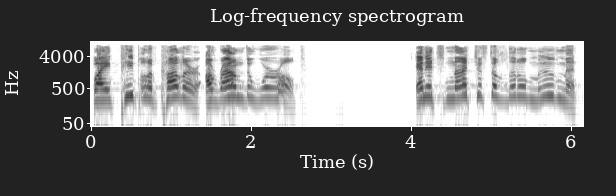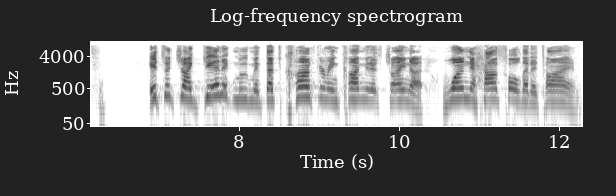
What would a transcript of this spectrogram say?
by people of color around the world. And it's not just a little movement. It's a gigantic movement that's conquering communist China, one household at a time.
